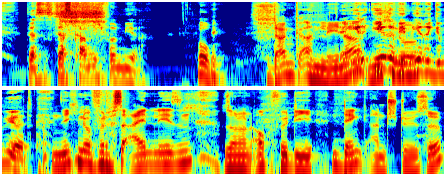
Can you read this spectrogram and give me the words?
das, ist, das kam nicht von mir. Oh, Dank an Lena. Ihre, nicht, Ehre, wem Ehre gebührt. nicht nur für das Einlesen, sondern auch für die Denkanstöße.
